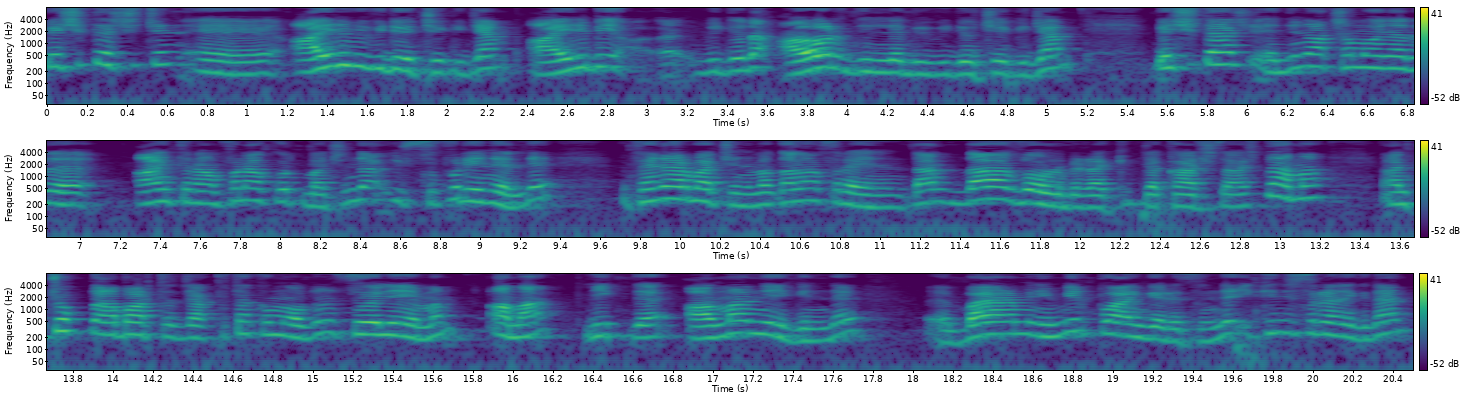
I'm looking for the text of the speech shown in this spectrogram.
Beşiktaş için e, ayrı bir video çekeceğim. Ayrı bir e, videoda ağır dille bir video çekeceğim. Beşiktaş e, dün akşam oynadığı Eintracht Frankfurt maçında 3-0 yenildi. Fenerbahçe'nin ve Galatasaray'ından daha zorlu bir rakiple karşılaştı ama yani çok da abartacak bir takım olduğunu söyleyemem. Ama ligde Alman liginde Bayern Münih'in bir puan gerisinde ikinci sırada giden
